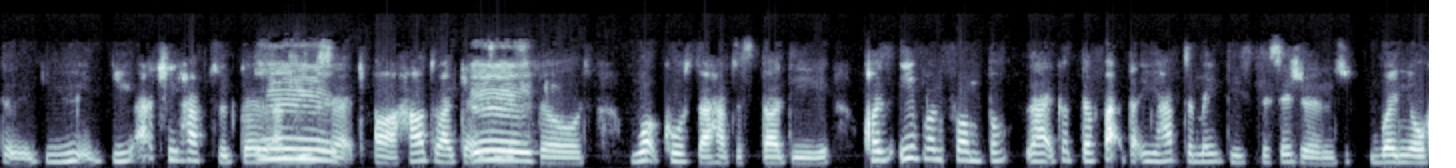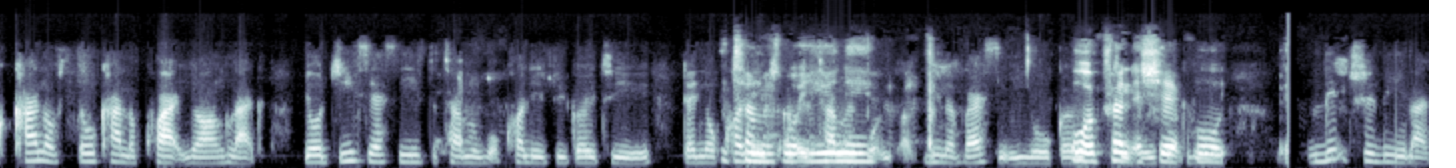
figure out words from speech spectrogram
the, you you actually have to go Mm. and research. Oh, how do I get into this field? What course do I have to study? Because even from like the fact that you have to make these decisions when you're kind of still kind of quite young, like your GCSEs determine what college you go to, then your Determines college what determines uni. what uh, university you'll go Or apprenticeship, or literally like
